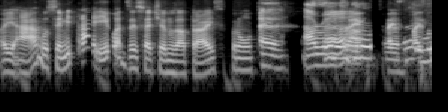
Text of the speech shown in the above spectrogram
Aí, ah, você me traiu há 17 anos atrás. Pronto. É, a Ran... não, não, Mas, é, mas o maluco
